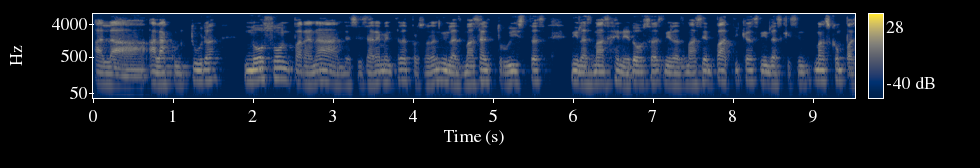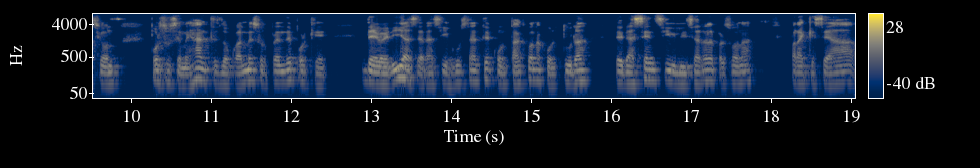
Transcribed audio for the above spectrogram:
a la, cultura, no son para nada necesariamente las personas ni las más altruistas, ni las más generosas, ni las más empáticas, ni las que sienten más compasión por sus semejantes, lo cual me sorprende porque debería ser así, justamente el contacto con la cultura debería sensibilizar a la persona para que sea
